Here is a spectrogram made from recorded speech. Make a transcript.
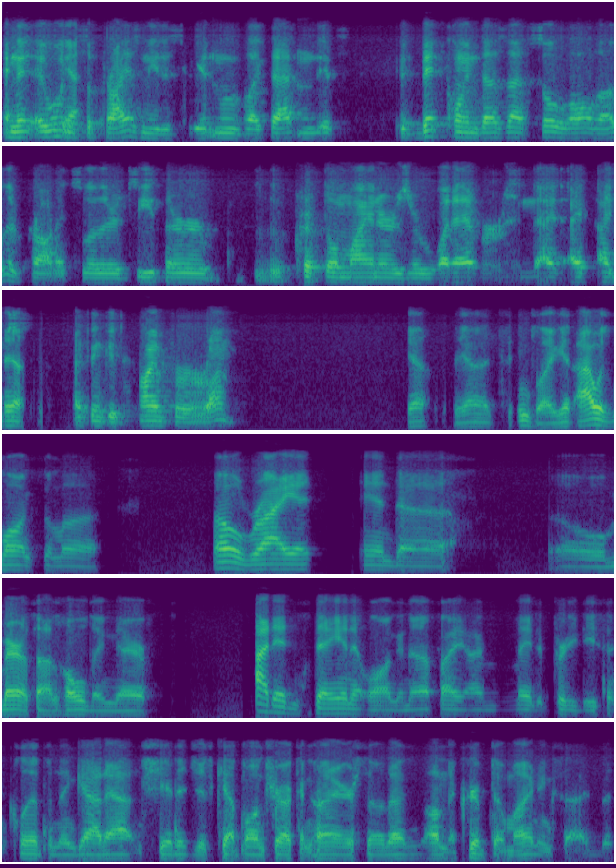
and it, it wouldn't yeah. surprise me to see it move like that. And if if Bitcoin does that, so will all the other products, whether it's Ether, the crypto miners, or whatever. And I, I, I just, I think it's time for a run. Yeah, yeah, it seems like it. I was long some, uh, oh, Riot and uh, oh, Marathon Holding there I didn't stay in it long enough. I, I made a pretty decent clip and then got out and shit. It just kept on trucking higher. So that's on the crypto mining side. But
